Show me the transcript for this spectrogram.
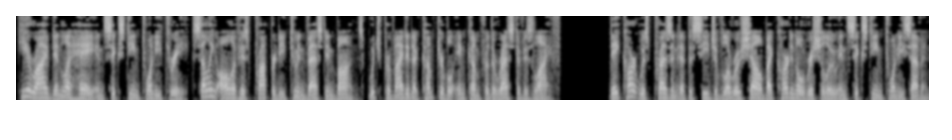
He arrived in La Haye in 1623, selling all of his property to invest in bonds, which provided a comfortable income for the rest of his life. Descartes was present at the siege of La Rochelle by Cardinal Richelieu in 1627.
